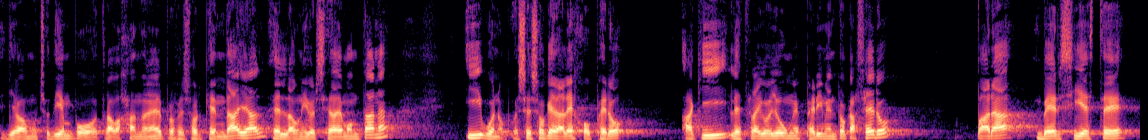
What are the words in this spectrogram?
lleva mucho tiempo trabajando en él el profesor Ken Dial en la Universidad de Montana y bueno, pues eso queda lejos, pero aquí les traigo yo un experimento casero para ver si este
